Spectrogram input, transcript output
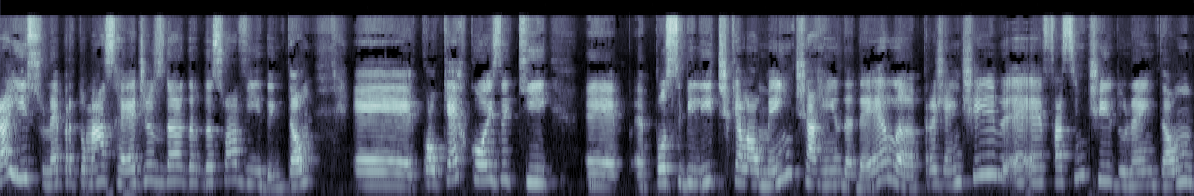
para isso, né? Para tomar as rédeas da, da, da, sua vida. Então, é, qualquer coisa que é, é, possibilite que ela aumente a renda dela, para a gente é, é, faz sentido, né? Então,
